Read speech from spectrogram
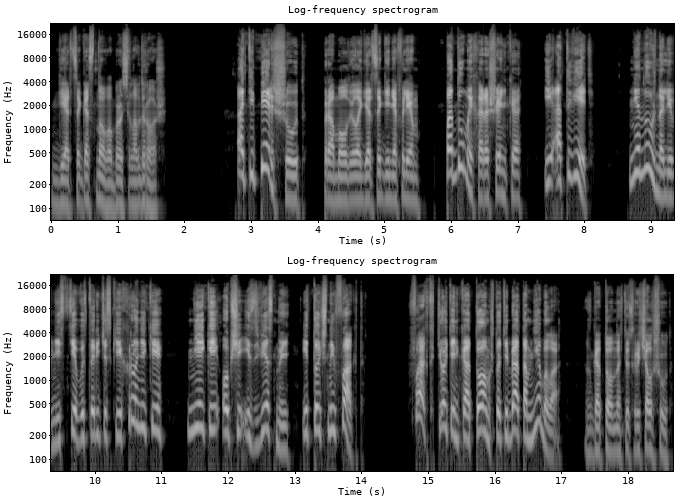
Герцога снова бросила в дрожь. «А теперь, Шут», — промолвила герцогиня Флем, — «подумай хорошенько и ответь, не нужно ли внести в исторические хроники некий общеизвестный и точный факт. Факт, тетенька, о том, что тебя там не было, с готовностью скричал Шут.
